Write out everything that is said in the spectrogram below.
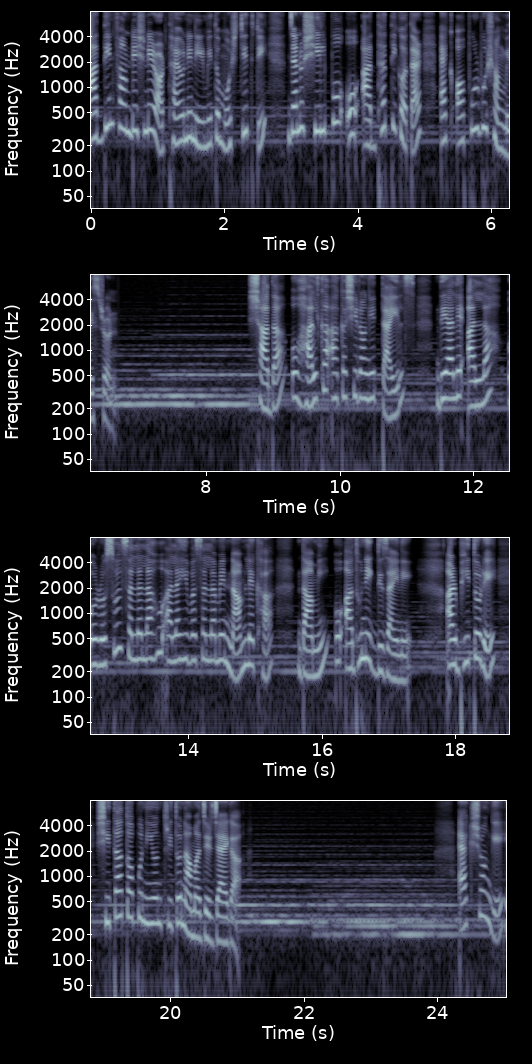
আদ্দিন ফাউন্ডেশনের অর্থায়নে নির্মিত মসজিদটি যেন শিল্প ও আধ্যাত্মিকতার এক অপূর্ব সংমিশ্রণ। সাদা ও হালকা আকাশি রঙের টাইলস, দেয়ালে আল্লাহ ও রসুল সাল্লাল্লাহু আলাহি ওয়াসাল্লামের নাম লেখা, দামি ও আধুনিক ডিজাইনে। আর ভিতরে শীতাতপ নিয়ন্ত্রিত নামাজের জায়গা। একসঙ্গে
